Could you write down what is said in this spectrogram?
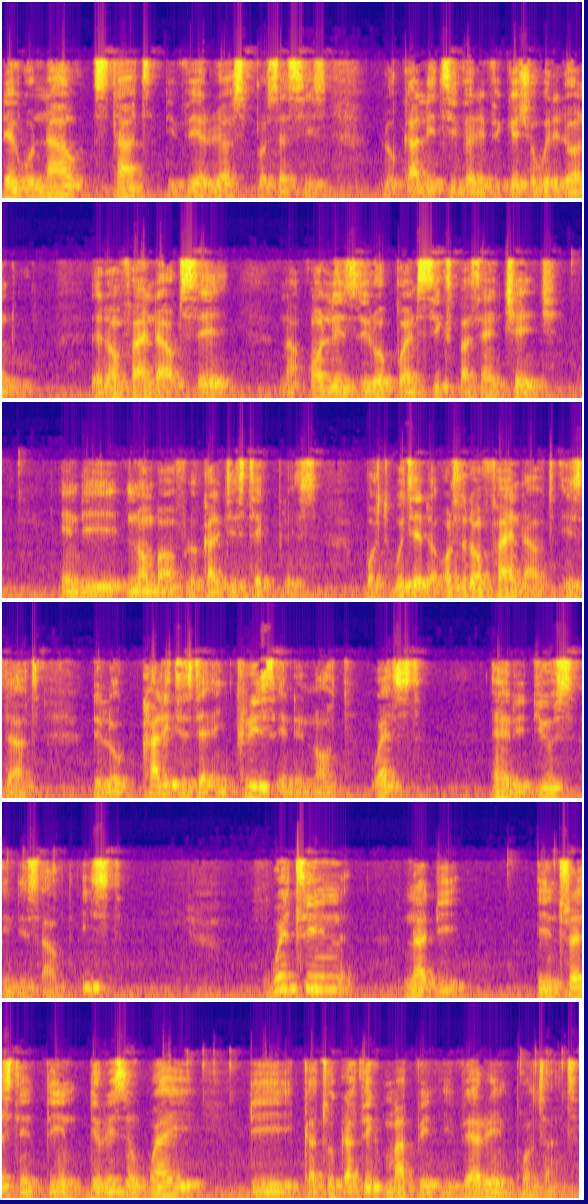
they will now start the various processes, locality verification, what they don't do. They don't find out, say, now only 0.6% change in the number of localities take place. But what they also don't find out is that the localities they increase in the northwest and reduce in the southeast. Waiting now the interesting thing, the reason why the cartographic mapping is very important.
